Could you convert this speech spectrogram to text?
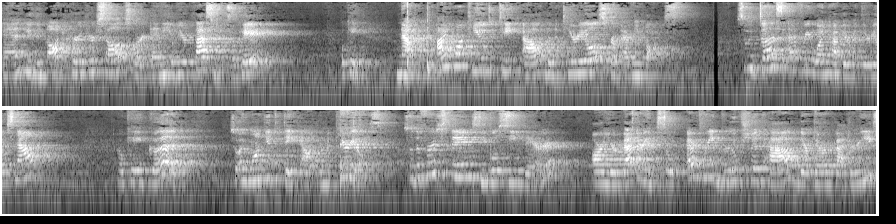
and you do not hurt yourselves or any of your classmates, okay? Okay, now I want you to take out the materials from every box. So does everyone have their materials now? Okay, good. So I want you to take out your materials. So the first things you will see there are your batteries. So every group should have their pair of batteries,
